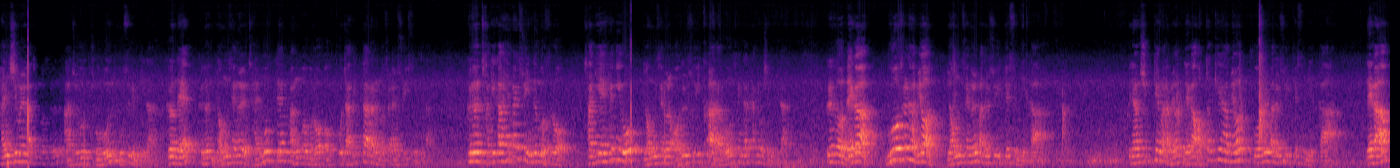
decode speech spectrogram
관심을 가진 것은 아주 좋은 모습입니다. 그런데 그는 영생을 잘못된 방법으로 얻고자 했다라는 것을 알 수 있습니다. 그는 자기가 행할 수 있는 것으로 자기의 행위로 영생을 얻을 수 있다라고 생각하는 것입니다. 그래서 내가 무엇을 하면 영생을 받을 수 있겠습니까? 그냥 쉽게 말하면 내가 어떻게 하면 구원을 받을 수 있겠습니까? 내가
